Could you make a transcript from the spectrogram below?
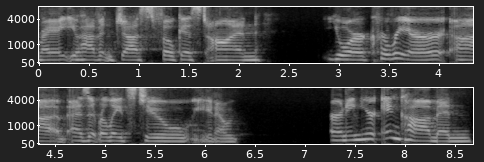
right? You haven't just focused on your career um, as it relates to, you know, earning your income and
